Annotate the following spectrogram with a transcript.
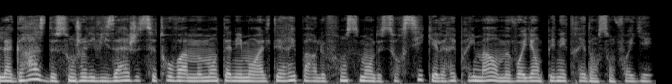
La grâce de son joli visage se trouva momentanément altérée par le froncement de sourcils qu'elle réprima en me voyant pénétrer dans son foyer.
